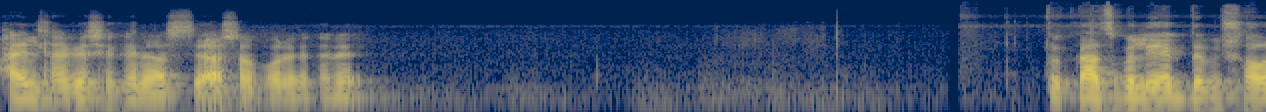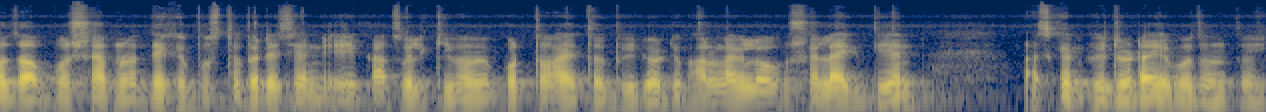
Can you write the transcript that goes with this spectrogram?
ফাইল থাকে, সেখানে আসছে। আসার পরে এখানে তো কাজগুলি একদমই সহজ অবশ্যই আপনারা দেখে বুঝতে পেরেছেন এই কাজগুলি কীভাবে করতে হয়। তো ভিডিওটি ভালো লাগলে অবশ্যই লাইক দিন আজকের ভিডিওটা এই পর্যন্তই।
